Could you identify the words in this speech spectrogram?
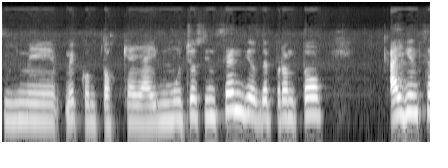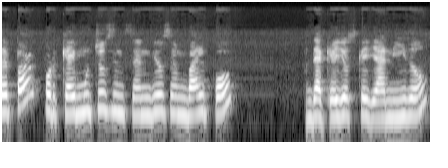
sí me, me contó que allá hay muchos incendios. De pronto, ¿alguien sepa por qué hay muchos incendios en Valpo? De aquellos que ya han ido.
